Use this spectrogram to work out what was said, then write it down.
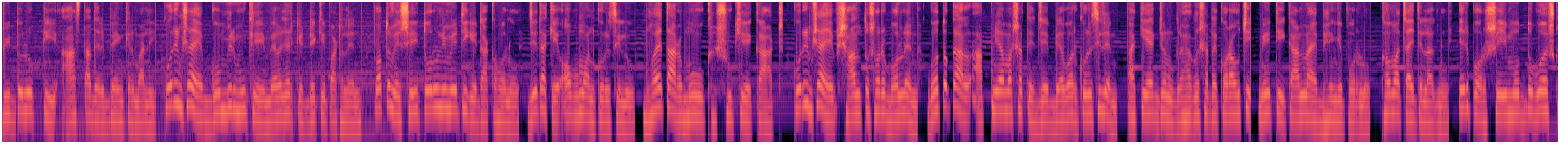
বৃদ্ধ লোকটি আজ তাদের ব্যাংকের মালিক। করিম সাহেব গম্ভীর মুখে ম্যানেজারকে ডেকে পাঠালেন। প্রথমে সেই তরুণী মেয়েটিকে ডাকা হলো, যে তাকে অপমান করেছিল। ভয়ে তার মুখ শুকিয়ে কাঠ। করিম সাহেব শান্ত স্বরে বললেন, গতকাল আপনি আমার সাথে যে ব্যবহার করেছিলেন তা কি একজন গ্রাহকের সাথে করা উচিত? মেয়েটি কান্নায় ভেঙে পড়ল, ক্ষমা চাইতে লাগল। এরপর সেই মধ্যবয়স্ক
